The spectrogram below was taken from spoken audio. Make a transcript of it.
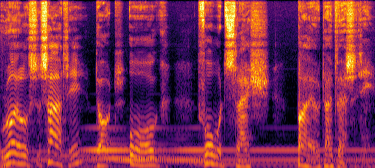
royalsociety.org forward slash biodiversity.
